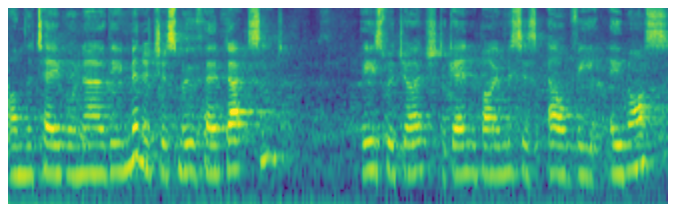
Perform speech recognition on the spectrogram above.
On the table now, the miniature smooth-haired dachshund. These were judged again by Mrs. L.V. Amos.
